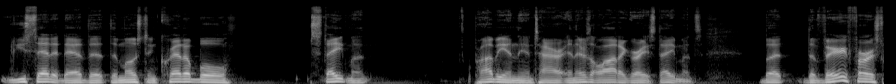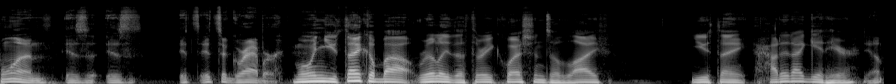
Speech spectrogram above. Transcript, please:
you said it, Dad. The the most incredible statement probably in the entire and there's a lot of great statements, but the very first one is is it's it's a grabber. When you think about really the three questions of life, you think, how did I get here? Yep.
